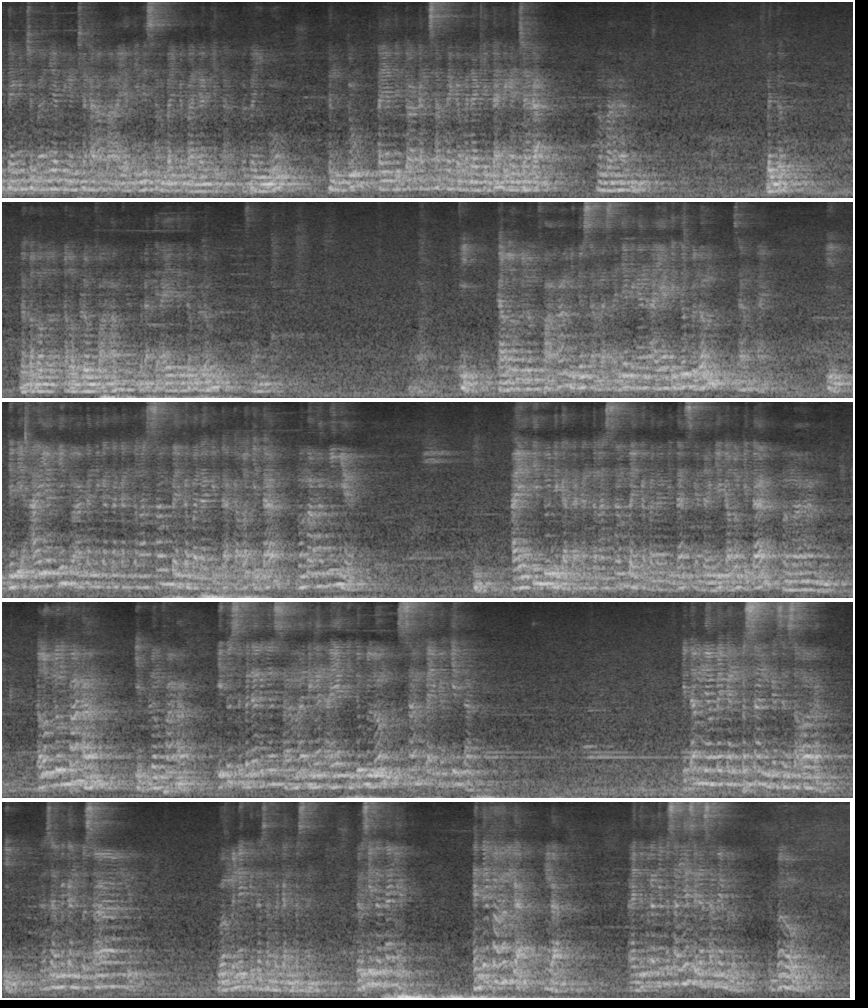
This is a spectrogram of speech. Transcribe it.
Kita ingin coba lihat dengan cara apa ayat ini sampai kepada kita, Bapak Ibu. Tentu ayat itu akan sampai kepada kita dengan cara memahami. Betul. Nah kalau kalau belum paham kan berarti ayat itu belum sampai. Ih, kalau belum paham itu sama saja dengan ayat itu belum sampai. Ih, jadi ayat itu akan dikatakan telah sampai kepada kita kalau kita memahaminya. ayat itu dikatakan telah sampai kepada kita sekali lagi kalau kita memahami. Kalau belum paham, ya belum paham itu sebenarnya sama dengan ayat itu belum sampai ke kita. Kita menyampaikan pesan ke seseorang, kita sampaikan pesan, gitu. Dua menit kita sampaikan pesan. Terus kita tanya, ente paham nggak? Enggak. Nah, itu berarti pesannya sudah sampai belum? Belum.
